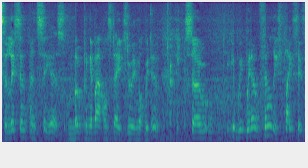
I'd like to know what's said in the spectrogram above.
to listen and see us moping about on stage doing what we do. So we, we don't fill these places.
